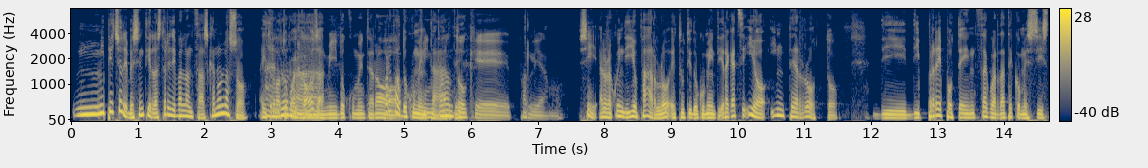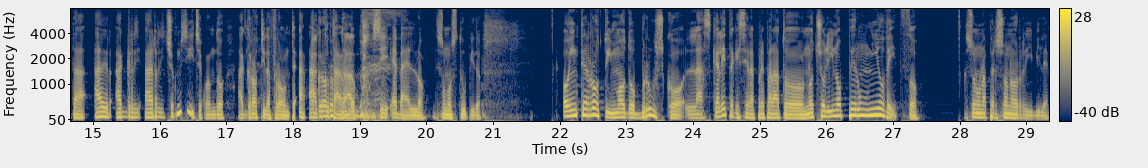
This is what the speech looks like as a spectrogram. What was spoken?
Mi piacerebbe sentire la storia di Vallanzasca, non la so. Hai Eh, trovato allora qualcosa? Mi documenterò. Prova a documentarti. Intanto che parliamo. Sì, allora quindi io parlo e tu ti documenti. Ragazzi, io ho interrotto di, di prepotenza, guardate come si sta ar- aggri- arriccio- come si dice quando aggrotti la fronte? Ah, aggrottando. Aggrottando. Sì, è bello, sono stupido. Ho interrotto in modo brusco la scaletta che si era preparato Nocciolino per un mio vezzo. Sono una persona orribile,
